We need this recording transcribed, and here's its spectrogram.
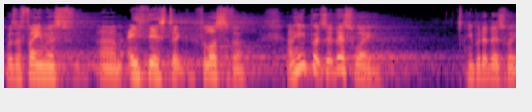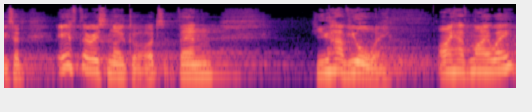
was a famous um, atheistic philosopher, and he puts it this way. He put it this way. He said, If there is no God, then you have your way. I have my way.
